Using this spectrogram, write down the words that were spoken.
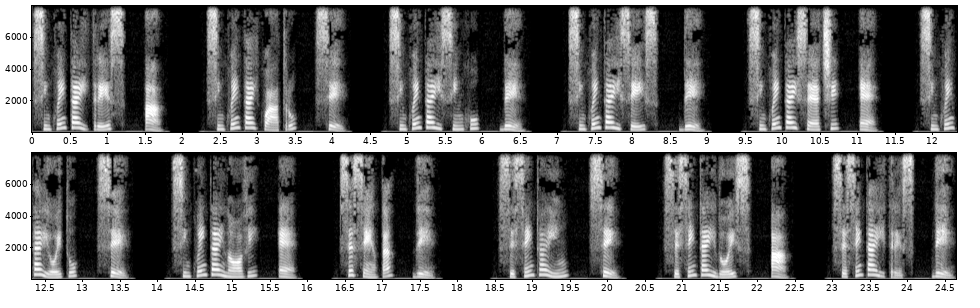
53, A. 54, C. 55, B. 56, D. 57, E. 58, C. 59, E. 60, D. 61, C. 62, A. 63, B.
